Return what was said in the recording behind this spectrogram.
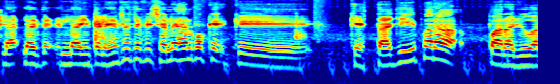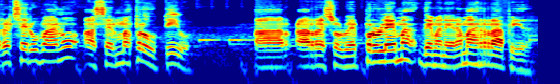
la, la inte- la inteligencia artificial es algo que, que- que está allí para, para ayudar al ser humano a ser más productivo, a, a resolver problemas de manera más rápida.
